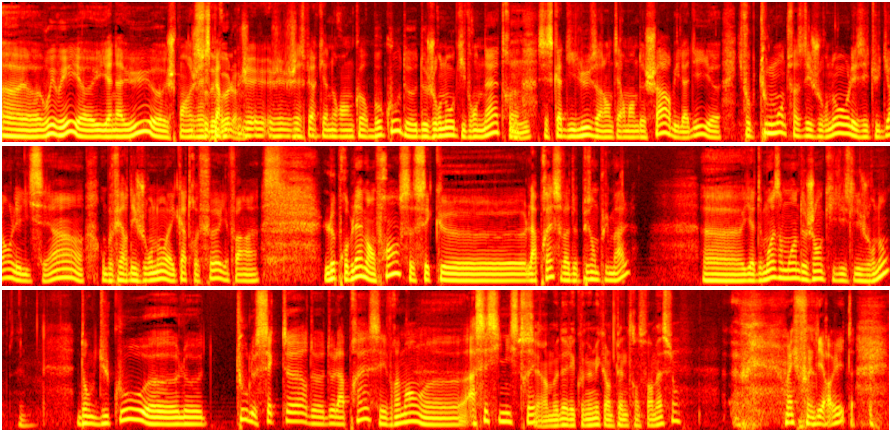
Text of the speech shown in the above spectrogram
Euh, oui, oui, euh, il y en a eu. euh, je pense, j'espère, qu'il y en aura encore beaucoup de, de journaux qui vont naître. Mhm. C'est ce qu'a dit Luz à l'enterrement de Charb. Il a dit il faut que tout le monde fasse des journaux, les étudiants, les lycéens. On peut faire des journaux avec quatre feuilles. Enfin, le problème en France, c'est que la presse va de plus en plus mal. Il y a de moins en moins de gens qui lisent les journaux. Donc du coup, le, tout le secteur de, de la presse est vraiment euh, assez sinistré. C'est un modèle économique en pleine transformation. Oui, il faut le dire vite.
